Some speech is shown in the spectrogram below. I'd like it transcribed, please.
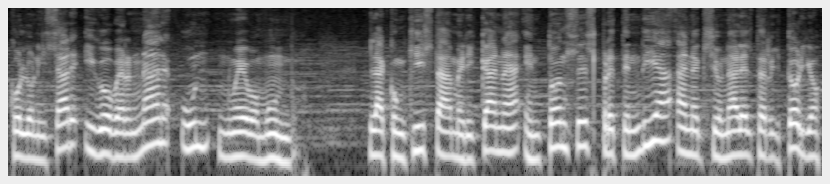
colonizar y gobernar un nuevo mundo. La conquista americana entonces pretendía anexionar el territorio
